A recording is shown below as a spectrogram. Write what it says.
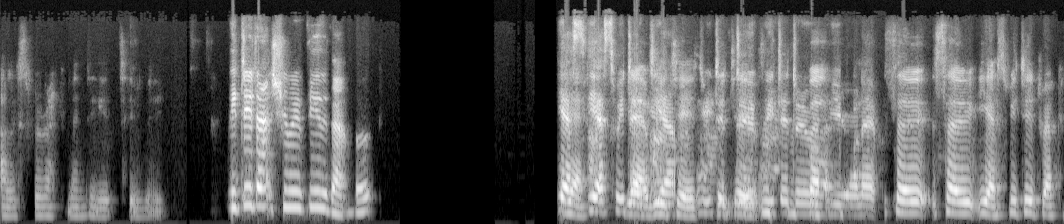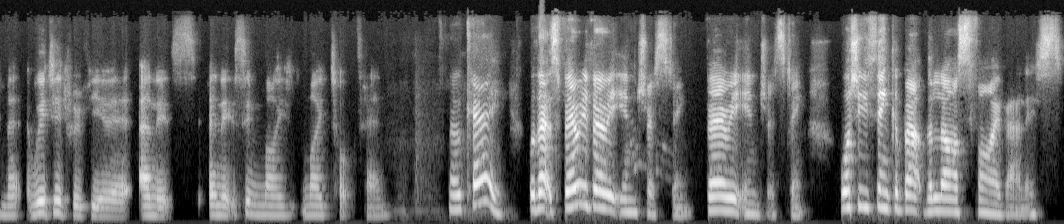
Alice, for recommending it to me. We did actually review that book. Yes, yes, yes we did. Yeah, we did. We did, we did do we did do a review on it. So so yes, we did recommend we did review it and it's and it's in my my top 10. Okay. Well that's very very interesting. Very interesting. What do you think about the last 5, Alice?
